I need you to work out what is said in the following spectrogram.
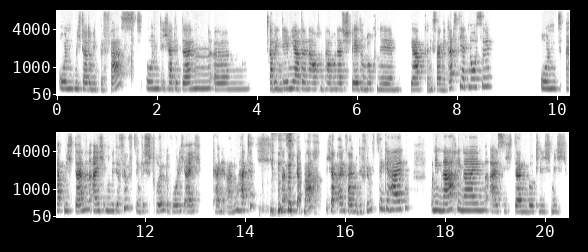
und mich da damit befasst. Und ich hatte dann, ähm, aber in dem Jahr dann auch ein paar Monate später noch eine, ja, kann ich sagen, eine Krebsdiagnose und habe mich dann eigentlich immer mit der 15 geströmt, obwohl ich eigentlich keine Ahnung hatte, was ich da mache. Ich habe einfach immer die 15 gehalten. Und im Nachhinein, als ich dann wirklich mich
